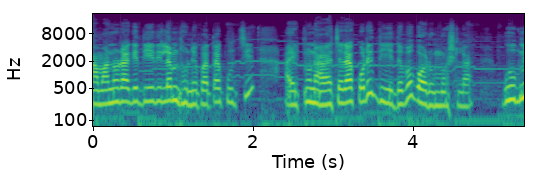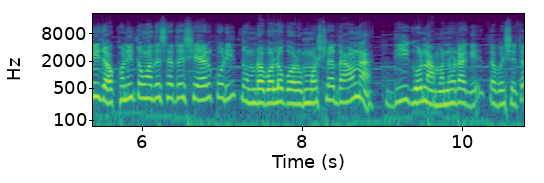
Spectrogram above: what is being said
নামানোর আগে দিয়ে দিলাম ধনেপাতা কুচি আর একটু নাড়াচাড়া করে দিয়ে দেবো গরম মশলা। ঘুগনি যখনই তোমাদের সাথে শেয়ার করি, তোমরা বলো গরম মশলা দাও না, দিই গো নামানোর আগে, তবে সেটা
